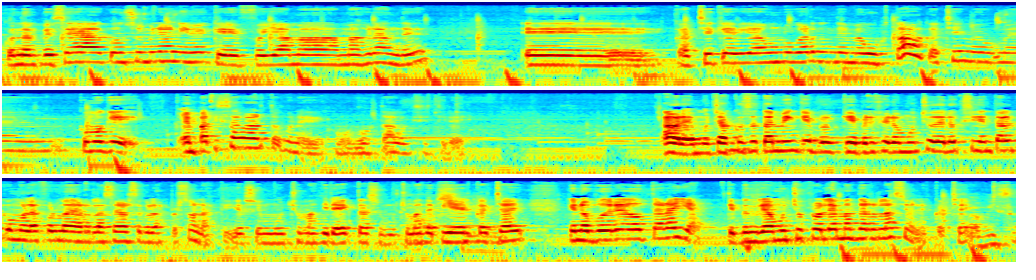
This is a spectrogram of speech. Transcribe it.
cuando empecé a consumir anime, que fue ya más, más grande, eh, caché que había un lugar donde me gustaba, me- como que empatizaba harto con él, como me gustaba existir ahí. Ahora, hay muchas cosas también que, que prefiero mucho del occidental, como la forma de relacionarse con las personas, que yo soy mucho más directa, soy mucho más de piel, Sí. ¿cachai? Que no podría adoptar allá, que tendría muchos problemas de relaciones, ¿cachai? Avisa.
